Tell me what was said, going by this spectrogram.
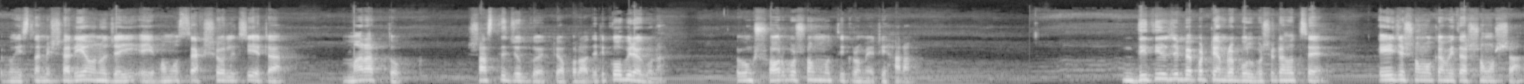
এবং ইসলামী সারিয়া অনুযায়ী এই হোমোসেক্সুয়ালিটি এটা মারাত্মক, শাস্তিযোগ্য একটি অপরাধ। এটি কবিরা গুণা এবং সর্বসম্মতিক্রমে এটি হারাম। দ্বিতীয় যে ব্যাপারটি আমরা বলব, সেটা হচ্ছে এই যে সমকামিতার সমস্যা,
